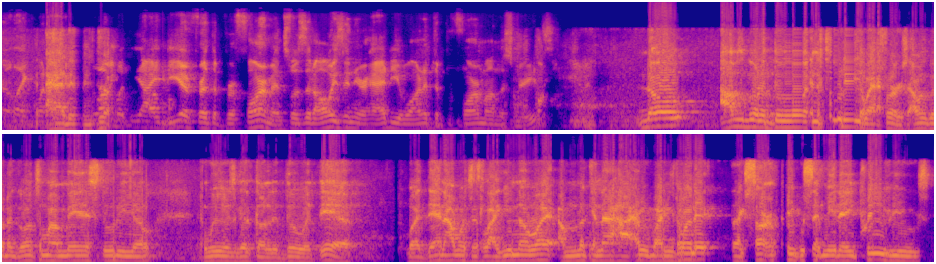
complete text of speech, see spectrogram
So like I, had came up with the idea for the performance, was it always in your head you wanted to perform on the streets? No, I was gonna do it in the studio at first. I was gonna go to my man's studio, and we was just gonna do it there. But then I was just like, you know what? I'm looking at how everybody's doing it. Like certain people sent me their previews.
